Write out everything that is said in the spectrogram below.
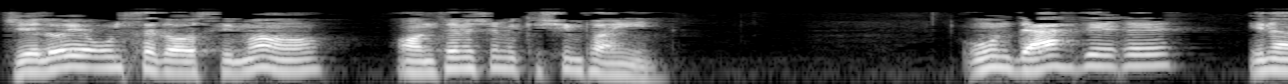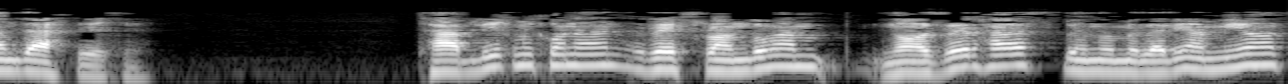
جلوی اون صدا و سیما آنتنش رو می‌کشیم پایین. اون ده دقیقه اینم ده دقیقه. تبلیغ می‌کنن رفراندوم هم ناظر هست به هم میاد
